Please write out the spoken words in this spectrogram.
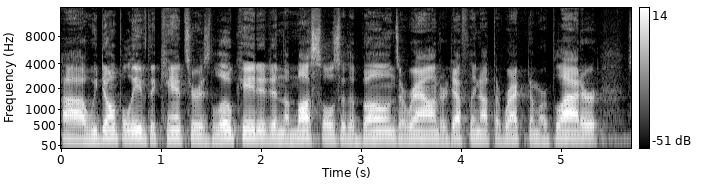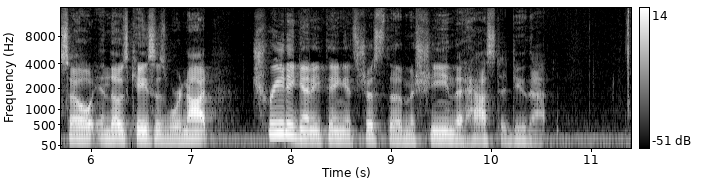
Uh, we don't believe the cancer is located in the muscles or the bones around, or definitely not the rectum or bladder. So in those cases, we're not treating anything. It's just the machine that has to do that.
